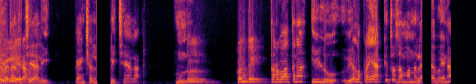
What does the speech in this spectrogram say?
జీతాలు? ఇచ్చేయాలి పెన్షన్లు ఇచ్చేయాలా ముందు. అంతే. తర్వాతన వీళ్ళు వీళ్ళ ప్రయారిటీతో సంబంధం లేకపోయినా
